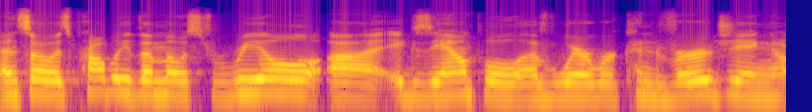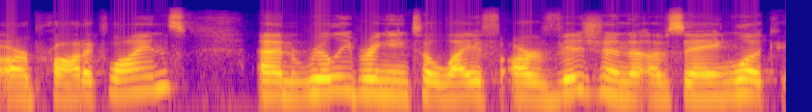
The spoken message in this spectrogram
And so it's probably the most real uh, example of where we're converging our product lines and really bringing to life our vision of saying, look,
